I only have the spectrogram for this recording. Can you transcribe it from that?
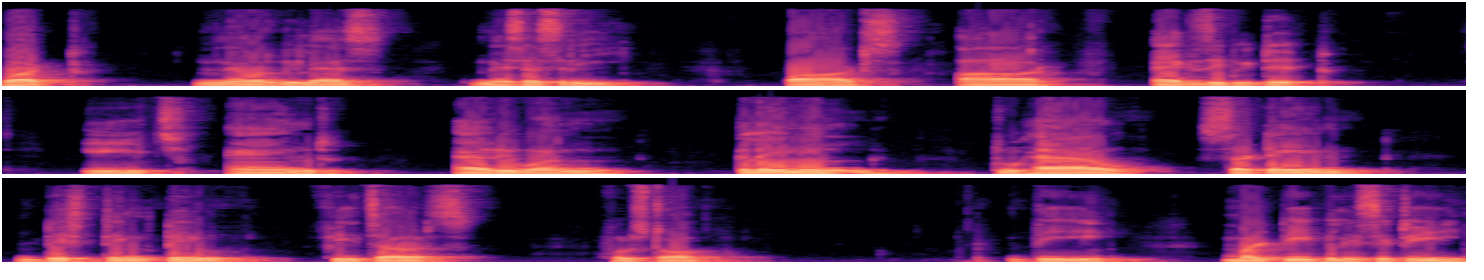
but nevertheless necessary parts are exhibited. Each and everyone claiming to have certain distinctive features. Full stop. The multiplicity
